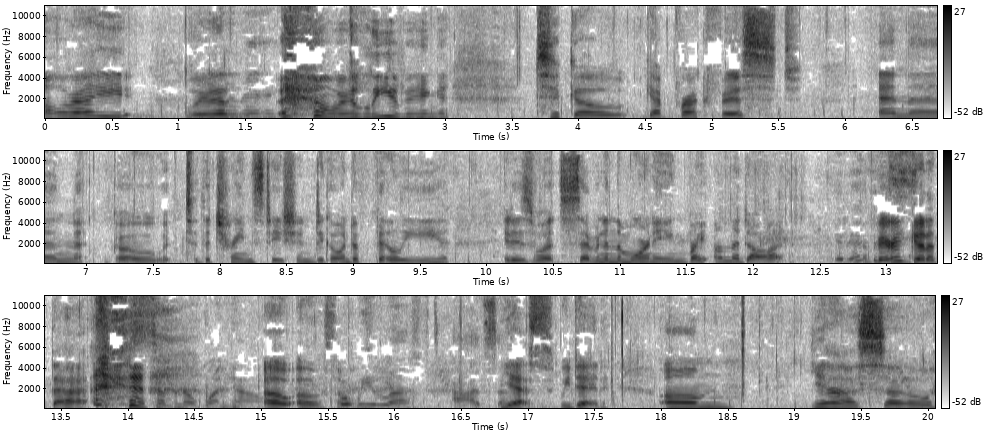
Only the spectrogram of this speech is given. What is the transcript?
All right, we're we're leaving to go get breakfast and then go to the train station to go into Philly. It is what seven in the morning, right on the dot. It is. We're very good at that. 701 now. oh, oh, sorry. But we left at 7. Yes, we did. Um, yeah, so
